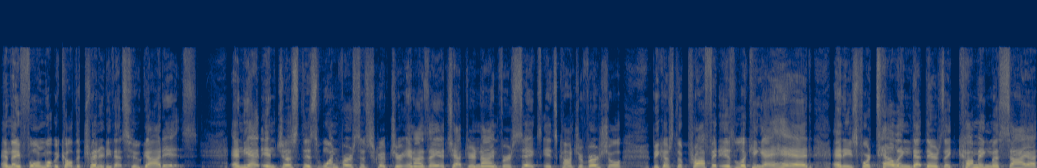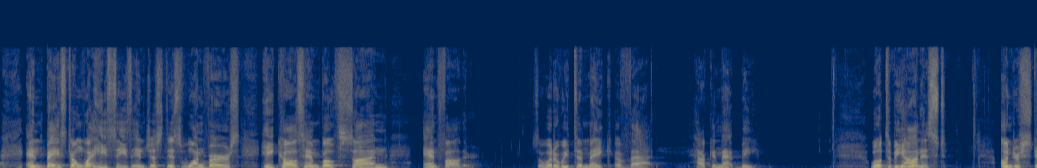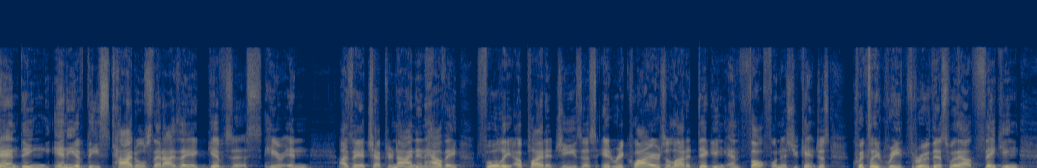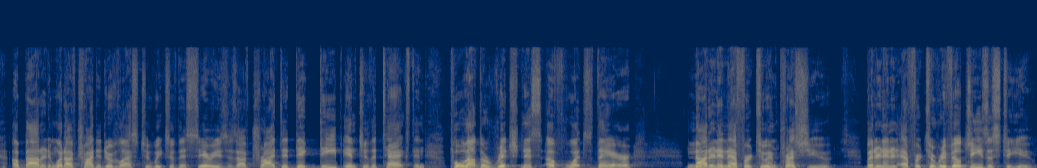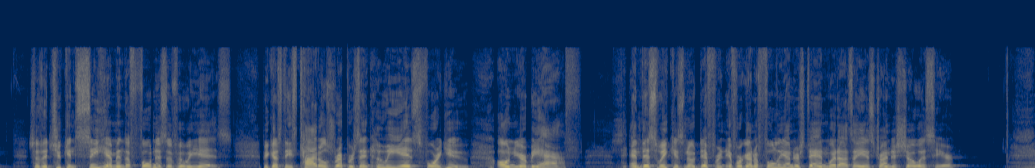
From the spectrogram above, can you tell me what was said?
and they form what we call the Trinity. That's who God is. And yet, in just this one verse of scripture in Isaiah chapter 9, verse 6, it's controversial because the prophet is looking ahead and he's foretelling that there's a coming Messiah. And based on what he sees in just this one verse, he calls him both son and father. So, what are we to make of that? How can that be? Well, to be honest, understanding any of these titles that Isaiah gives us here in Isaiah chapter 9 and how they fully apply to Jesus, it requires a lot of digging and thoughtfulness. You can't just quickly read through this without thinking about it. And what I've tried to do over the last two weeks of this series is I've tried to dig deep into the text and pull out the richness of what's there, not in an effort to impress you, but in an effort to reveal Jesus to you so that you can see him in the fullness of who he is. Because these titles represent who he is for you on your behalf. And this week is no different. If we're going to fully understand what Isaiah is trying to show us here,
